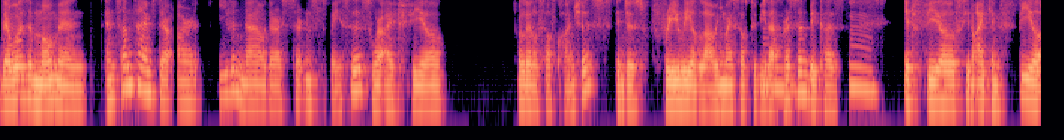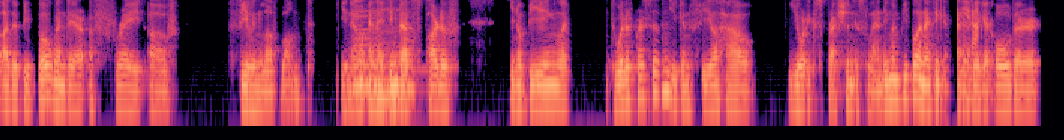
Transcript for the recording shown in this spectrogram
there was a moment, and sometimes there are, even now, there are certain spaces where I feel a little self-conscious in just freely allowing myself to be that Mm. person because Mm, it feels, you know, I can feel other people when they're afraid of feeling love bombed, you know, and I think that's Mm. part of, you know, being like intuitive person. You can feel how your expression is landing on people. And I think as Yeah. I get older,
